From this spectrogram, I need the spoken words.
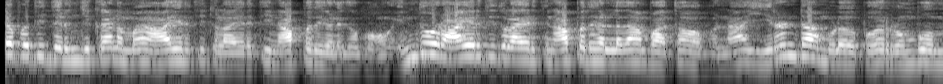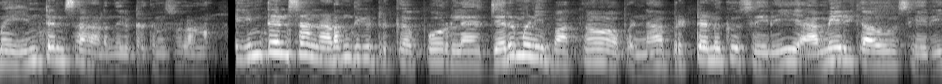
இதை பற்றி தெரிஞ்சுக்க நம்ம ஆயிரத்தி தொள்ளாயிரத்தி நாற்பதுகளுக்கு போவோம். இந்த ஒரு ஆயிரத்தி தொள்ளாயிரத்தி நாற்பதுகளில் தான் பார்த்தோம் அப்படின்னா இரண்டாம் உலக போர் ரொம்பவுமே இன்டென்ஸாக நடந்துகிட்டு இருக்குன்னு சொல்லணும். இன்டென்ஸாக நடந்துக்கிட்டு இருக்க போரில் ஜெர்மனி பார்த்தோம் அப்படின்னா பிரிட்டனுக்கும் சரி அமெரிக்காவும் சரி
